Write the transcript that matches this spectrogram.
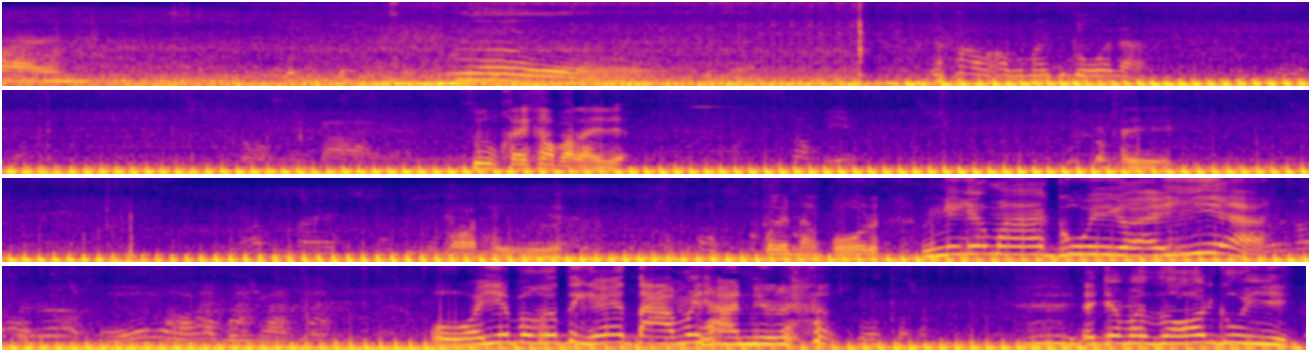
เอาเอาไม้กูโดนอะสรุปใครขับอะไรเนี่ยชอบเบสเทรอเทเปิดหนังโป๊ด้วยมึงยังจะมากูอีกเหรอไอ้เหี้ยเออระวังกับมึงไงโอ้ยเหี้ยปกติก็ตามไม่ทันอยู่แล้วยังจะมาซ้อนกูอีกก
